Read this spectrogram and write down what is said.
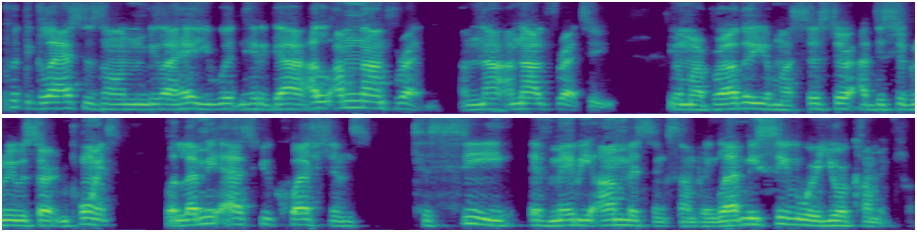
put the glasses on and be like, hey, you wouldn't hit a guy. I, am non-threatening. I'm not. I'm not a threat to you. You're my brother. You're my sister. I disagree with certain points, but let me ask you questions to see if maybe I'm missing something. Let me see where you're coming from.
